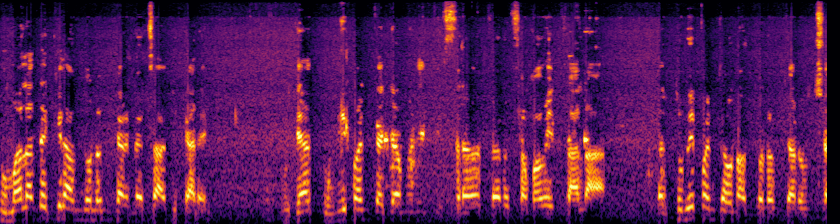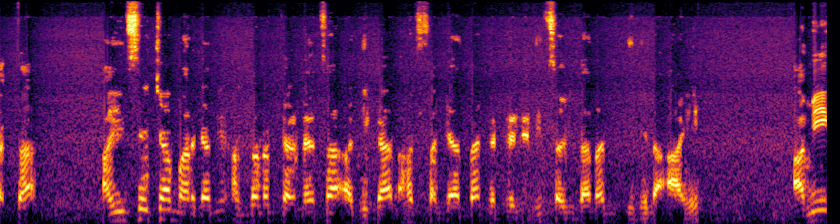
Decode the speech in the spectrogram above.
तुम्हाला देखील आंदोलन करण्याचा अधिकार आहे. उद्या तुम्ही पण त्याच्यामध्ये तिसरा जर समावेश झाला तर तुम्ही पण जाऊन आंदोलन करू शकता. अहिंसेच्या मार्गाने आंदोलन करण्याचा अधिकार हा सगळ्यांना घटनेने संविधानाने दिलेला आहे. आम्ही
